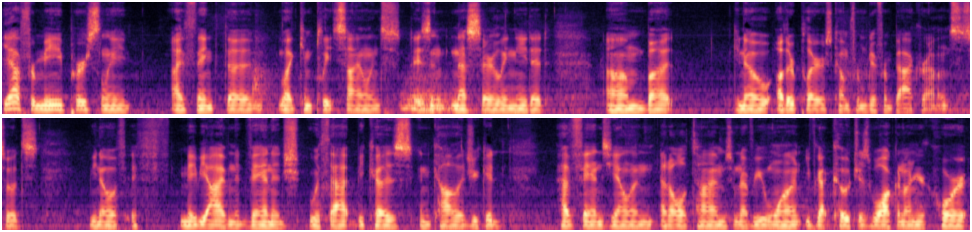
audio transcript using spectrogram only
Yeah, for me personally, I think the like complete silence isn't necessarily needed, um, but you know other players come from different backgrounds, so it's you know if, if maybe I have an advantage with that because in college you could have fans yelling at all times whenever you want. You've got coaches walking on your court,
